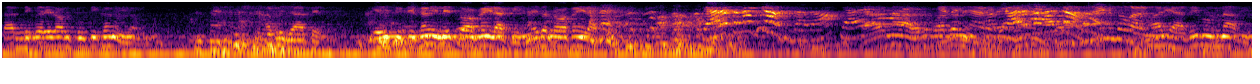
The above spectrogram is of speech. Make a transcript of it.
તારથી પરિણામ તૂટી ખણી આમ. આપણી જાતે. એવી ચૂંટી ખણી નહીં તો કઈ રાખી નહીં તો તો કઈ રાખી વાંધો નહીં. મારી આધી ના આવી.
